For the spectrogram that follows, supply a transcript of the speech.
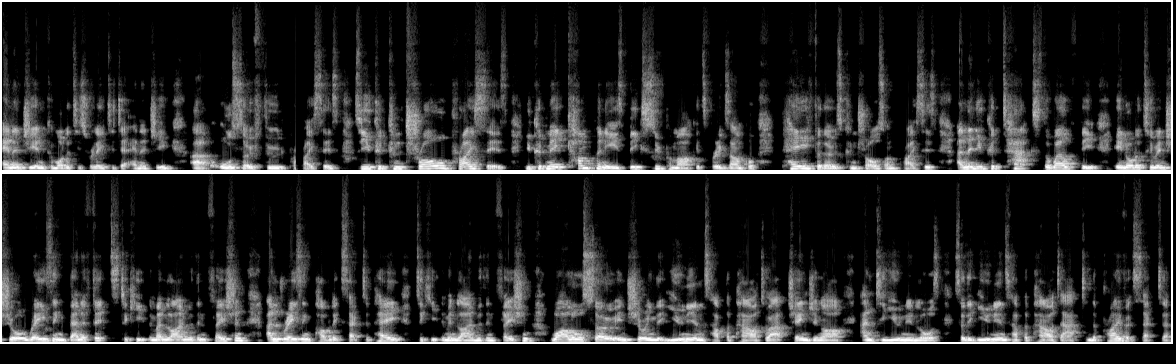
energy and commodities related to energy, uh, also food prices. So you could control prices. You could make companies, big supermarkets, for example, pay for those controls on prices. And then you could tax the wealthy in order to ensure raising benefits to keep them in line with inflation and raising public sector pay to keep them in line with inflation, while also ensuring that unions have the power to act, changing our anti union laws so that unions have the power to act in the private sector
